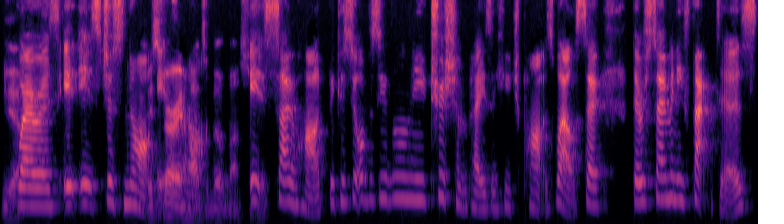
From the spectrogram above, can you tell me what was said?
Yeah. Whereas it, it's just not. It's very not. hard to build muscle. it's so hard because obviously the nutrition plays a huge part as well. So there are so many factors.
